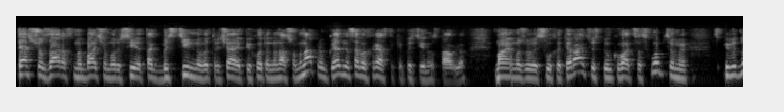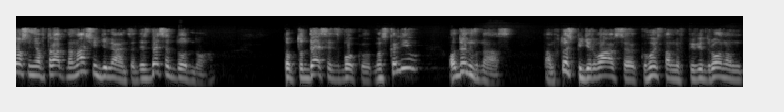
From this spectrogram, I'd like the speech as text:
те, що зараз ми бачимо, Росія так безцільно витрачає піхоту на нашому напрямку, я для себе хрестики постійно ставлю. Маю можливість слухати рацію, спілкуватися з хлопцями. Співвідношення втрат на нашій ділянці десь 10 до 1. Тобто 10 з боку москалів, один в нас. Там хтось підірвався, когось там впівдроном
